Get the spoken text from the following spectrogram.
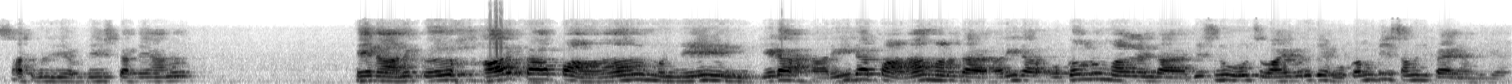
ਸਤਿਗੁਰੂ ਜੀ ਉਪਦੇਸ਼ ਕਰਦੇ ਹਨ ਇਹ ਨਾਨਕ ਹਰ ਕਾ ਭਾਣਾ ਮੰਨੇ ਜਿਹੜਾ ਹਰੀ ਦਾ ਭਾਣਾ ਮੰਨਦਾ ਹਰੀ ਦਾ ਹੁਕਮ ਨੂੰ ਮੰਨ ਲੈਂਦਾ ਹੈ, ਜਿਸ ਨੂੰ ਉਸ ਵਾਹਿਗੁਰੂ ਦੇ ਹੁਕਮ ਦੀ ਸਮਝ ਪੈ ਜਾਂਦੀ ਹੈ।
